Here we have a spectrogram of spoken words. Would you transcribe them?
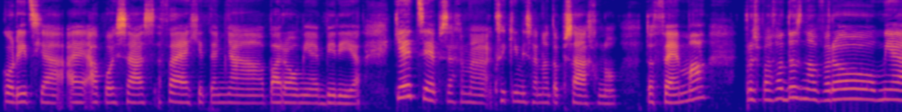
κορίτσια ε, από εσάς θα έχετε μια παρόμοια εμπειρία. Και έτσι έψαχνα, ξεκίνησα να το ψάχνω το θέμα, προσπαθώντας να βρω μια,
